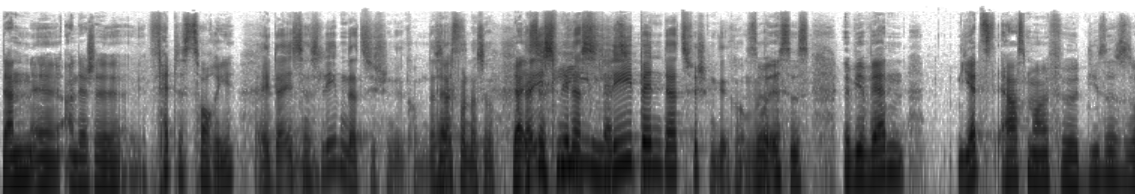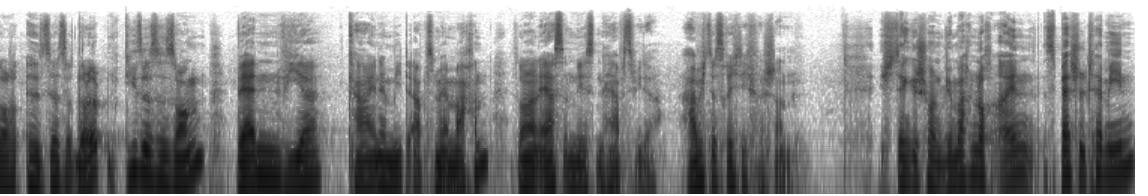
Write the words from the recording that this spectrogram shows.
dann äh, an der Stelle fettes Sorry. Ey, da ist das Leben dazwischen gekommen. Das Da sagt ist- man doch so. Da, Da, ist, mir das Leben daz- Leben dazwischen gekommen. So ja. ist es. Äh, Wir werden jetzt erstmal für diese Saison, äh, diese Saison werden wir keine Meetups mehr machen, sondern erst im nächsten Herbst wieder. Habe ich das richtig verstanden? Ich denke schon. Wir machen noch einen Special-Termin.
